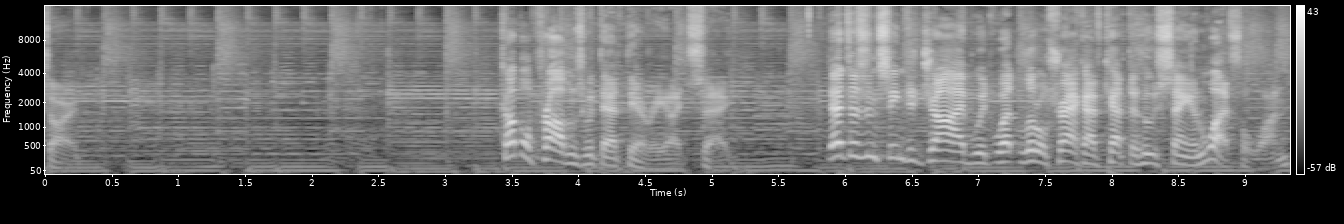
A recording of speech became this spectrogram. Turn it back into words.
Sorry. Couple problems with that theory, I'd say. That doesn't seem to jibe with what little track I've kept of who's saying what, for one.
